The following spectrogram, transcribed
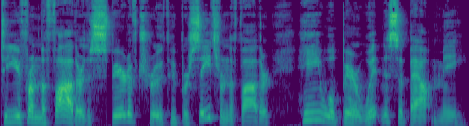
to you from the Father, the Spirit of truth, who proceeds from the Father, he will bear witness about me.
